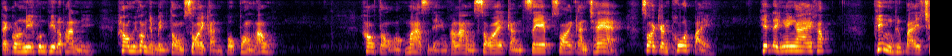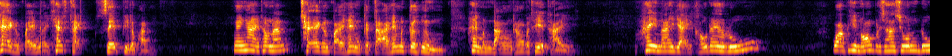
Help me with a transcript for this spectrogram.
แต่กรณีคุณพีรพันธ์นี่เฮามีความจำเป็นต้องซอยกันปกป้องเราเฮาต้องออกมาแสดงพลังซอยกันเซฟซอยกันแช่ซอยกันโพสต์ไปเฮ็ดได้ง่าย ๆ ครับ พิมพ์ขึ้นไปแช่กันไปในแฮชแท็กเซฟพีรพันธ์ง่ายๆ เท่านั้นแชร์กันไปให้มันกระจายให้มันกระหึ่ม ให้มันดังทั้งประเทศไทย ให้นายใหญ่เขาได้รู้ ว่าพี่น้องประชาชนดู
